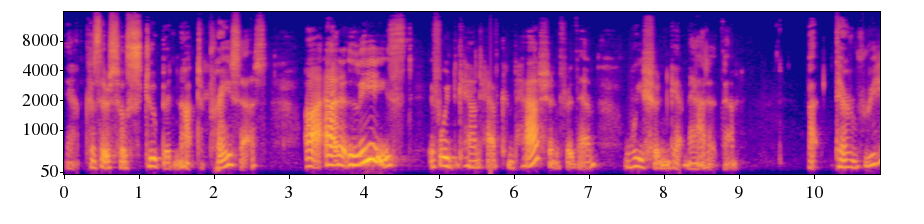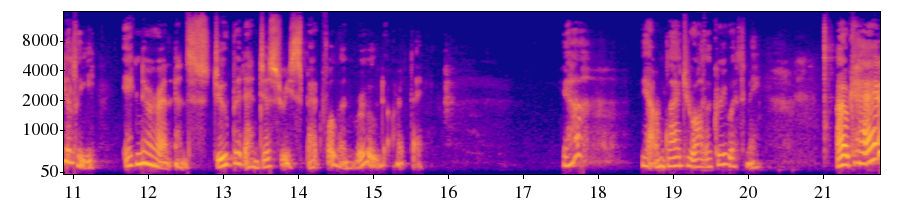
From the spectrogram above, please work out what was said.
Yeah, because they're so stupid not to praise us. Uh, and at least, if we can't have compassion for them, we shouldn't get mad at them. But they're really ignorant and stupid and disrespectful and rude, aren't they? Yeah? Yeah, I'm glad you all agree with me. Okay?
